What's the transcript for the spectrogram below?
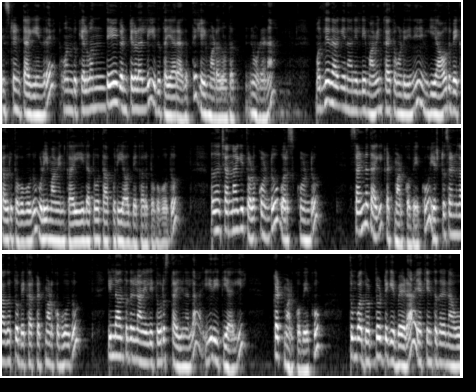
ಇನ್ಸ್ಟೆಂಟಾಗಿ ಅಂದರೆ ಒಂದು ಕೆಲವೊಂದೇ ಗಂಟೆಗಳಲ್ಲಿ ಇದು ತಯಾರಾಗುತ್ತೆ. ಹೇಗೆ ಮಾಡೋದು ಅಂತ ನೋಡೋಣ. ಮೊದಲನೇದಾಗಿ ನಾನಿಲ್ಲಿ ಮಾವಿನಕಾಯಿ ತೊಗೊಂಡಿದ್ದೀನಿ. ನಿಮಗೆ ಯಾವುದು ಬೇಕಾದರೂ ತೊಗೋಬೋದು. ಹುಳಿ ಮಾವಿನಕಾಯಿ ಇಲ್ಲ ತೋತಾಪುರಿ ಯಾವ್ದು ಬೇಕಾದ್ರೂ ತೊಗೋಬೋದು. ಅದನ್ನು ಚೆನ್ನಾಗಿ ತೊಳ್ಕೊಂಡು, ಒರೆಸ್ಕೊಂಡು ಸಣ್ಣದಾಗಿ ಕಟ್ ಮಾಡ್ಕೋಬೇಕು. ಎಷ್ಟು ಸಣ್ಣಗಾಗುತ್ತೋ ಬೇಕಾದ್ರೆ ಕಟ್ ಮಾಡ್ಕೋಬೋದು. ಇಲ್ಲ ಅಂತಂದರೆ ಇಲ್ಲಿ ತೋರಿಸ್ತಾ ಇದ್ದೀನಲ್ಲ ಈ ರೀತಿಯಾಗಿ ಕಟ್ ಮಾಡ್ಕೋಬೇಕು. ತುಂಬ ದೊಡ್ಡ ದೊಡ್ಡಗೆ ಬೇಡ. ಯಾಕೆ ಅಂತಂದರೆ ನಾವು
